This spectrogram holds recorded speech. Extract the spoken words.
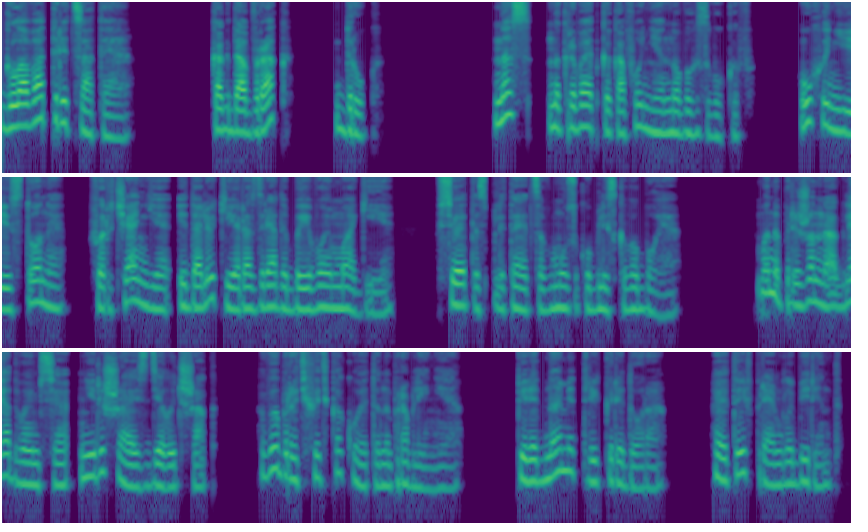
Глава 30. Когда враг — друг. Нас накрывает какофония новых звуков. Уханье и стоны, фырчанье и далекие разряды боевой магии. Все это сплетается в музыку близкого боя. Мы напряженно оглядываемся, не решая сделать шаг, выбрать хоть какое-то направление. Перед нами три коридора. Это и впрямь лабиринт.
